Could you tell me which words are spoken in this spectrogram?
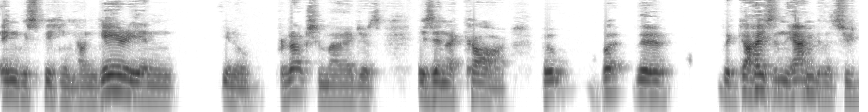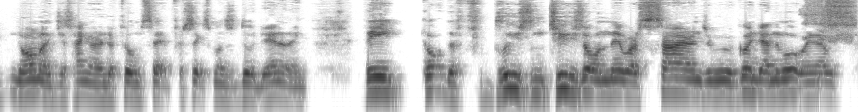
English speaking Hungarian you know production managers is in a car, but but the the guys in the ambulance who normally just hang around a film set for six months and don't do anything, they got the blues and twos on. There were sirens, and we were going down the motorway. And I was,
